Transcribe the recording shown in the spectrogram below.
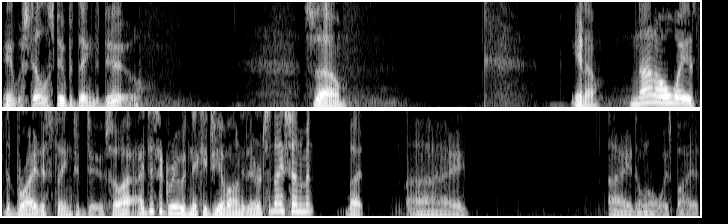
It was still a stupid thing to do. So, you know, not always the brightest thing to do. So I, I disagree with Nikki Giovanni there. It's a nice sentiment, but I I don't always buy it.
